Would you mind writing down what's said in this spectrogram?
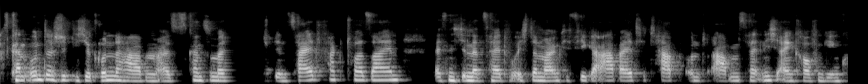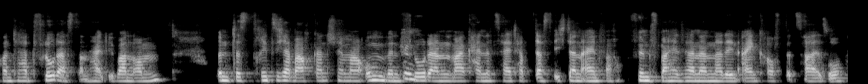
es kann unterschiedliche Gründe haben. Also es kann zum Beispiel ein Zeitfaktor sein. Weiß nicht, in der Zeit, wo ich dann mal irgendwie viel gearbeitet habe und abends halt nicht einkaufen gehen konnte, hat Flo das dann halt übernommen. Und das dreht sich aber auch ganz schnell mal um, wenn Flo dann mal keine Zeit hat, dass ich dann einfach fünfmal hintereinander den Einkauf bezahle. So.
